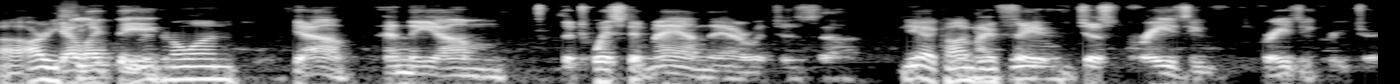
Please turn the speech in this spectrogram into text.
Uh, REC, Yeah, like the- original one. Yeah, and the um the twisted man there, which is uh, Yeah, my favorite, just crazy, crazy creature.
